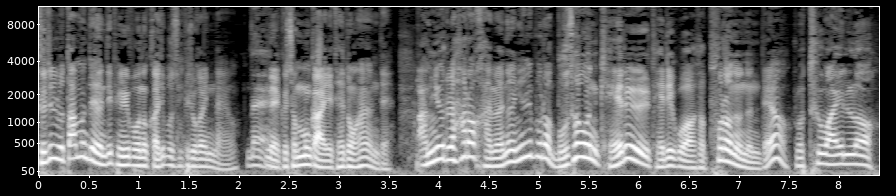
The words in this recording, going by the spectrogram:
드릴로 따면 되는데 비밀번호까지 무슨 필요가 있나요? 네. 그 전문가 아예 대동하는데 압류를 하러 가면은 일부러 무서운 개를 데리고 와서 풀어놓는데요. 로트와일러.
